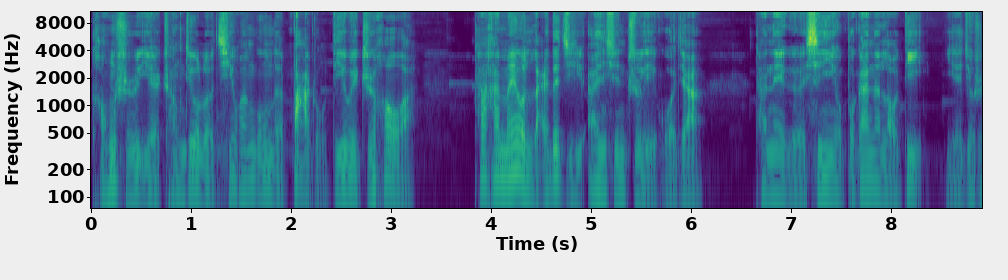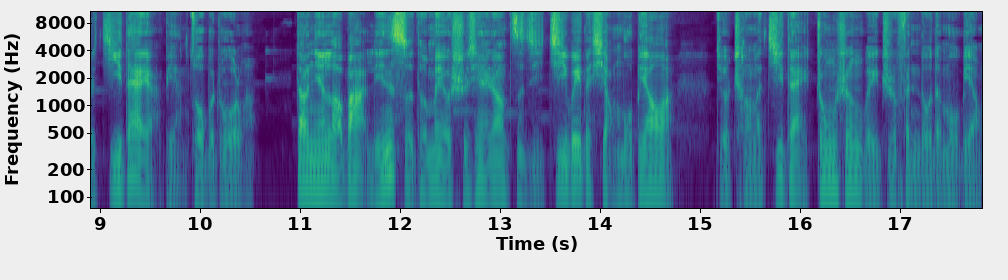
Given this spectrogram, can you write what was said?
同时也成就了齐桓公的霸主地位。之后啊，他还没有来得及安心治理国家，他那个心有不甘的老弟，也就是姬代呀，便坐不住了。当年老爸临死都没有实现让自己继位的小目标啊。就成了姬代终生为之奋斗的目标。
